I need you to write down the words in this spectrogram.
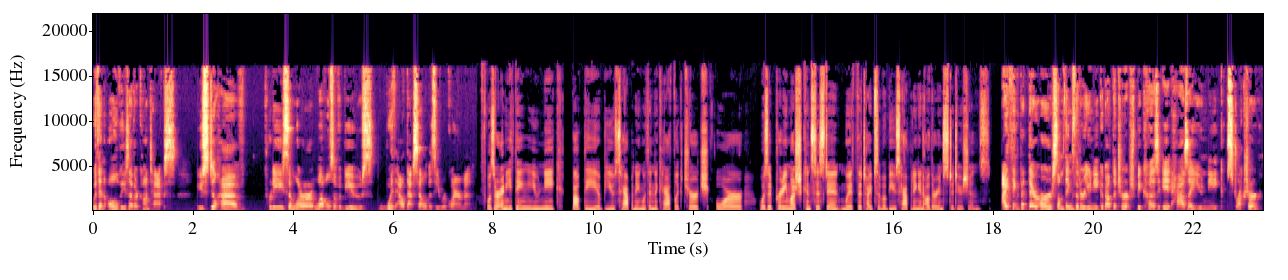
within all of these other contexts, you still have pretty similar levels of abuse without that celibacy requirement. Was there anything unique about the abuse happening within the Catholic Church, or was it pretty much consistent with the types of abuse happening in other institutions? I think that there are some things that are unique about the church because it has a unique structure.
